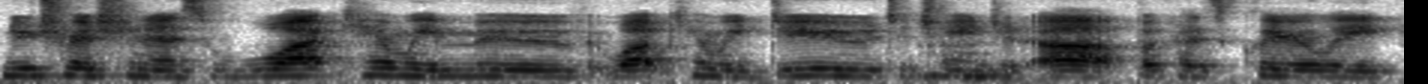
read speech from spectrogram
nutritionist, what can we move? What can we do to change it up? Because clearly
